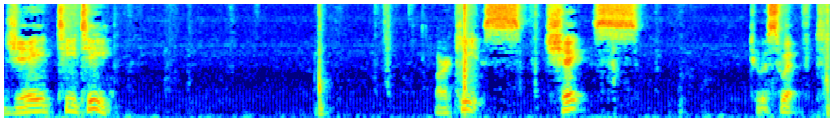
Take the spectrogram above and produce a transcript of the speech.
JTT. Marquise. Chase. To a Swift.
